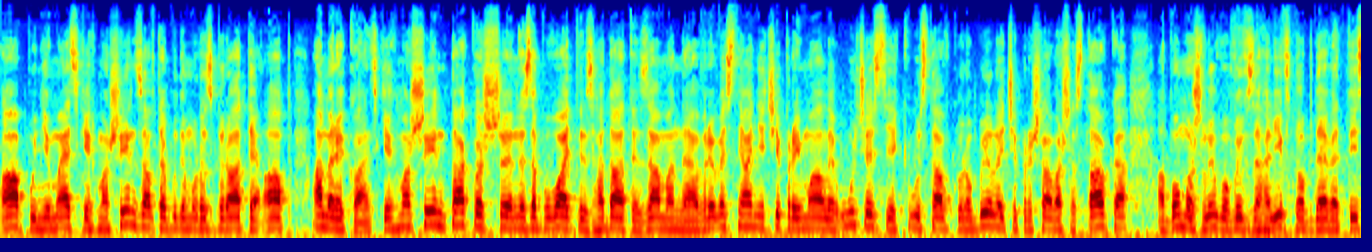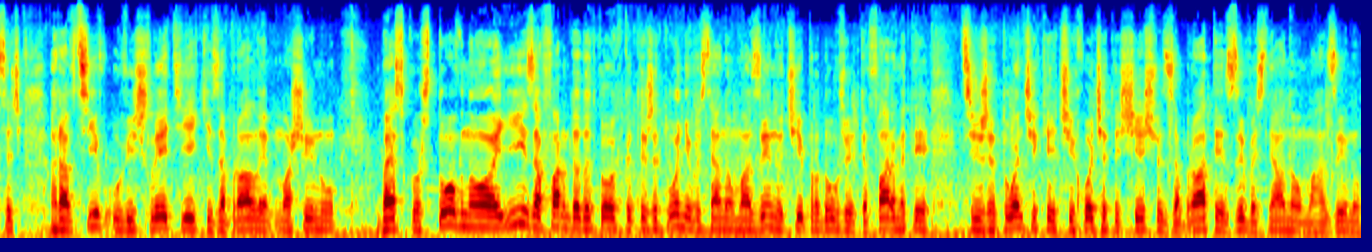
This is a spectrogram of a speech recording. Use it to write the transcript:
апу німецьких машин. Завтра будемо розбирати ап американських машин. Також е, не забувайте згадати за маневри весняні, чи приймали участь, яку ставку робили, чи прийшла ваша ставка, або, можливо, ви взагалі в топ-9 тисяч гравців увійшли ті, які забрали машину безкоштовно. І за фарм додаткових 5 жетонів весняного магазину, чи продовжуєте фармити ці жетончики, чи хочете ще щось забрати з весняного магазину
